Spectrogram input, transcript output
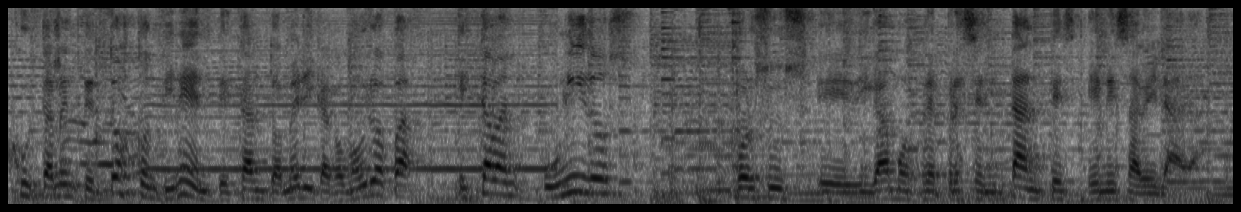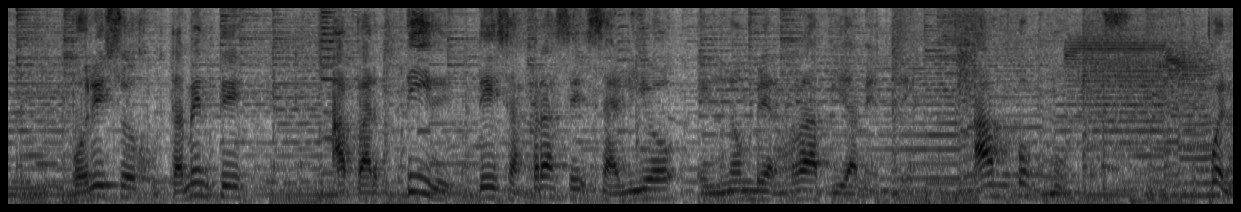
justamente dos continentes, tanto América como Europa, estaban unidos por sus, eh, digamos, representantes en esa velada. Por eso, justamente, a partir de esa frase salió el nombre rápidamente, ambos mundos. Bueno,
